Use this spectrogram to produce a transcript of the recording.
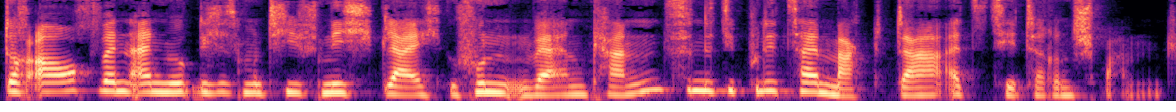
Doch auch wenn ein mögliches Motiv nicht gleich gefunden werden kann, findet die Polizei Magda als Täterin spannend.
